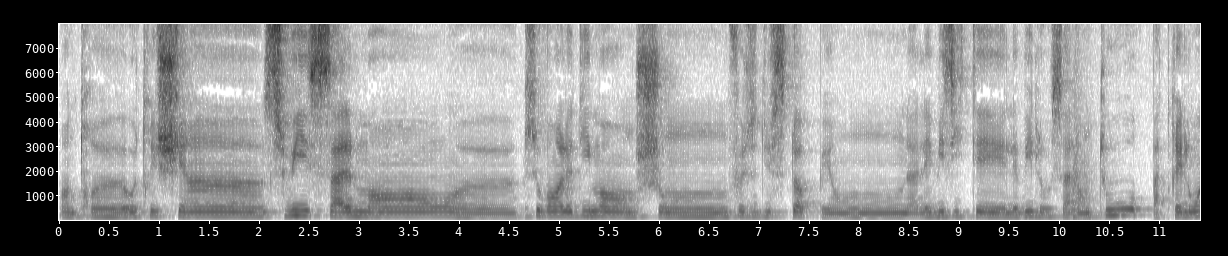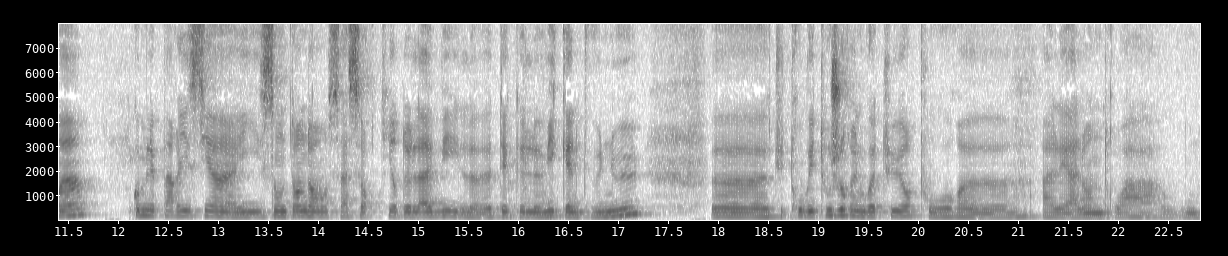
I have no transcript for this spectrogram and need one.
entre Autrichiens, Suisses, Allemands. euh, souvent le dimanche, on faisait du stop et on allait visiter les villes aux alentours, pas très loin. Comme les Parisiens, ils ont tendance à sortir de la ville dès que le week-end est venu. Euh, tu trouvais toujours une voiture pour euh, aller à l'endroit où, où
